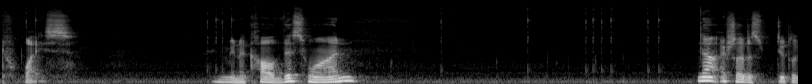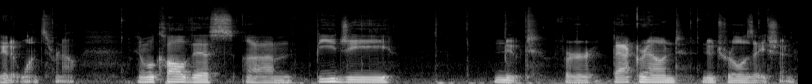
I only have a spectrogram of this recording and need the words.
twice. I'm going to call this one, no, actually I'll just duplicate it once for now. And we'll call this um, BG Newt for background neutralization.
